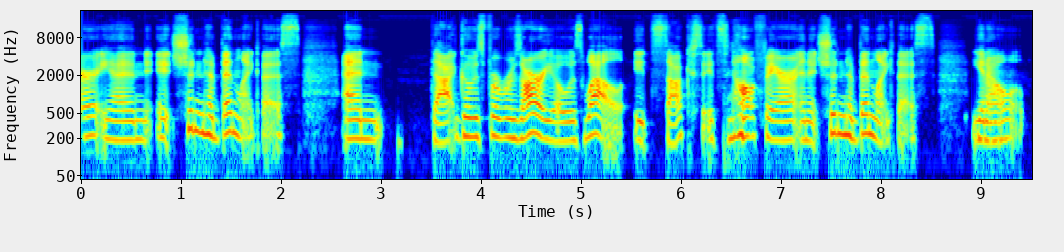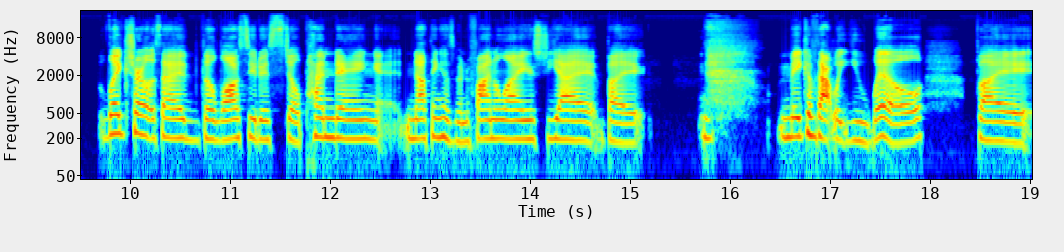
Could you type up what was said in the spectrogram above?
fair and it shouldn't have been like this. And that goes for Rosario as well. It sucks. It's not fair and it shouldn't have been like this. You No. know, like Charlotte said, the lawsuit is still pending. Nothing has been finalized yet, but make of that what you will. But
